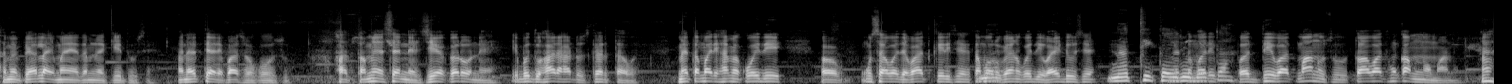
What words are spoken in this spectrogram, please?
તમે પહેલાંય મને તમને કીધું છે. અને અત્યારે પાછો કહું છું. હા, તમે છે ને જે કરો ને, એ બધું હારા હાટું જ કરતા હોય. મેં તમારી સામે કોઈ દી ઊંચા અવાજે વાત કરી છે તમારું બેન કોઈ દી વાઢ્યું છે. નથી કર્યું તમારી બધી વાત માનું છું. તો આ વાત હું કામ ન માનું? હે?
